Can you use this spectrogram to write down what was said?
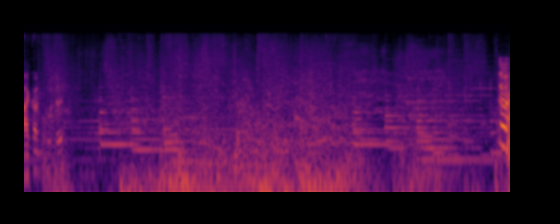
Encore niveau 2. Ah!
